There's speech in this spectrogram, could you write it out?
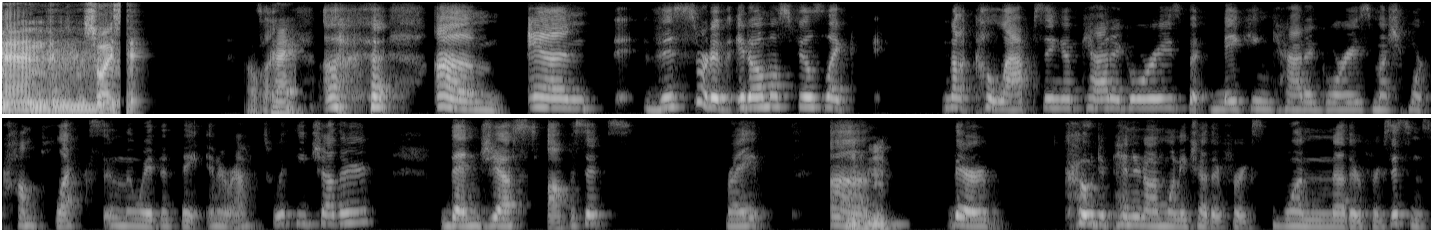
and so I said. Okay. um, and this sort of it almost feels like not collapsing of categories, but making categories much more complex in the way that they interact with each other than just opposites, right? Um, mm-hmm. They're codependent on one each other for ex- one another for existence,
